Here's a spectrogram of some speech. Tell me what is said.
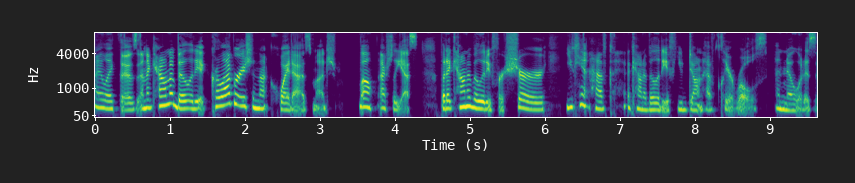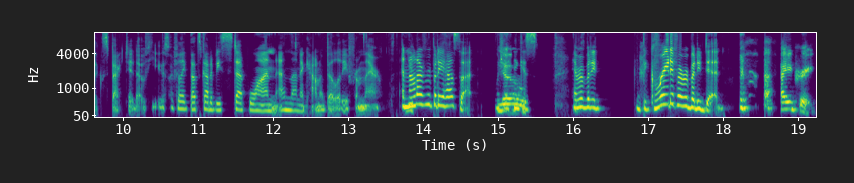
I like those. And accountability, collaboration, not quite as much. Well, actually, yes, but accountability for sure. You can't have accountability if you don't have clear roles and know what is expected of you. So I feel like that's got to be step one and then accountability from there. And not everybody has that, which no. I think is everybody would be great if everybody did. I agree.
